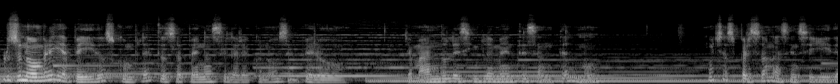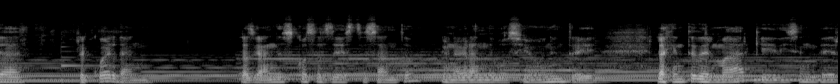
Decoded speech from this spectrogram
Por su nombre y apellidos completos apenas se le reconoce, pero llamándole simplemente San Telmo, muchas personas enseguida recuerdan las grandes cosas de este santo y una gran devoción entre la gente del mar que dicen ver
